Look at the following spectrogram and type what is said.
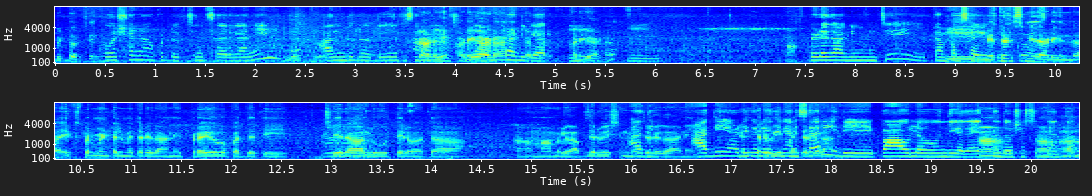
బిట్ వచ్చిందా? క్వశ్చన్ ఒకటి వచ్చింది సార్ కానీ అందులో దేనికి అడిగారు. పెడగాగి నుంచి కంపల్సరీ మెథడ్స్ మీద అడిగిందా? ఎక్స్పెరిమెంటల్ మెథడ్ కానీ ప్రయోగ పద్ధతి చరాలు తర్వాత మామూలుగా అబ్జర్వేషన్ మెథడ్ కానీ అది అడగలేదు కానీ సార్ ఇది పావులో ఉంది కదా యత్న దోష సిద్ధాంతం.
